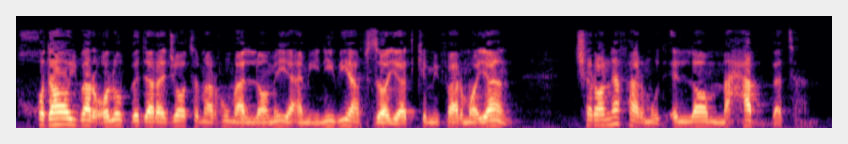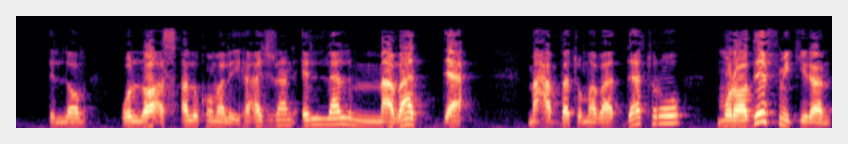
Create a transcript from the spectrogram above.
خدای بر علو به درجات مرحوم علامه امینی بیافزاید که میفرمایند چرا نفرمود الا محبتا الا قل لا اسألكم علیه اجرا الا الموده محبت و مودت رو مرادف می‌گیرن.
